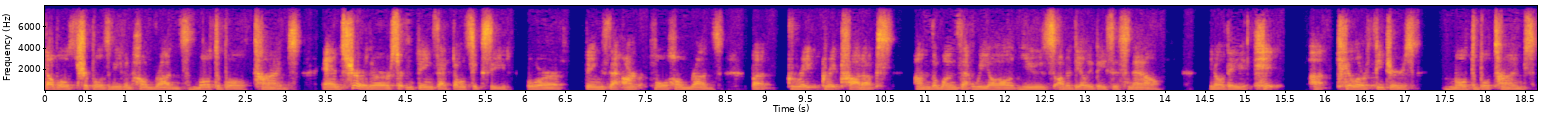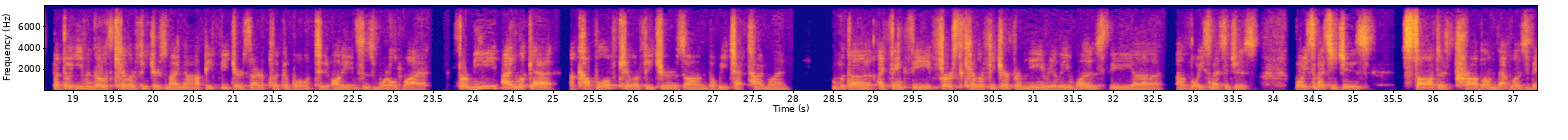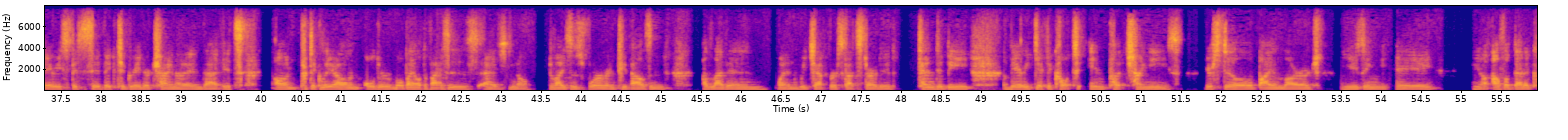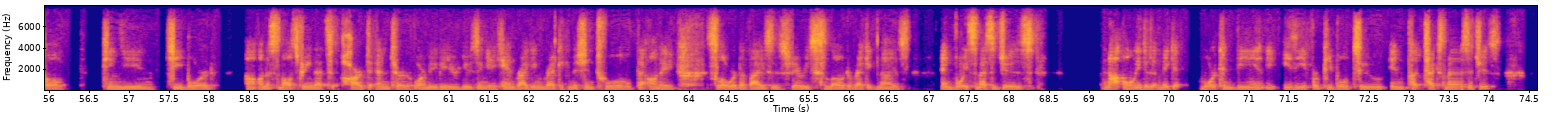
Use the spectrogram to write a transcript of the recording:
doubles, triples, and even home runs multiple times and sure, there are certain things that don't succeed or things that aren't full home runs, but great, great products, um, the ones that we all use on a daily basis now, you know, they hit uh, killer features multiple times. But though even those killer features might not be features that are applicable to audiences worldwide. For me, I look at a couple of killer features on the WeChat timeline the I think the first killer feature for me really was the uh, uh, voice messages. Voice messages solved a problem that was very specific to Greater China in that it's on particularly on older mobile devices, as you know, devices were in 2011 when WeChat first got started, tend to be very difficult to input Chinese. You're still by and large using a you know alphabetical pinyin keyboard uh, on a small screen that's hard to enter, or maybe you're using a handwriting recognition tool that on a slower device is very slow to recognize. And voice messages, not only did it make it more convenient, easy for people to input text messages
